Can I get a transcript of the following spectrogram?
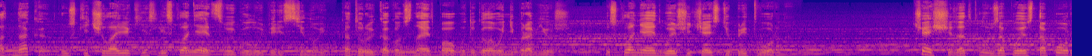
Однако русский человек, если и склоняет свою голову перед стеной, которую, как он знает по опыту, головой не пробьешь, то склоняет большей частью притворно. Чаще, заткнув за пояс топор,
